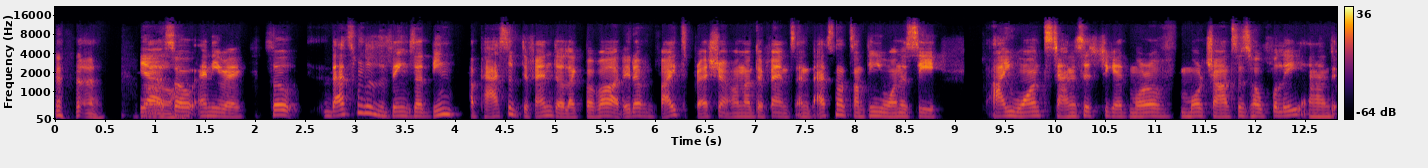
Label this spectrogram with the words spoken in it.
Yeah. Oh. So anyway, so that's one of the things that being a passive defender like Pavard, it invites pressure on our defense, and that's not something you want to see. I want Stanisic to get more of more chances, hopefully, and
